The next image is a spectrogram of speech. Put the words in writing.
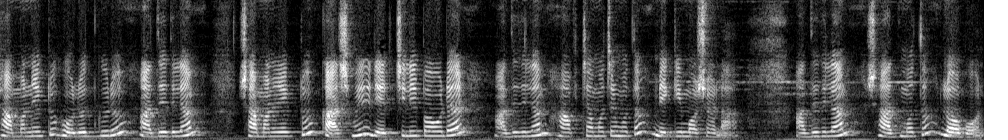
সামান্য একটু হলুদ গুঁড়ো আদে দিলাম সামান্য একটু কাশ্মীরি রেড চিলি পাউডার আদে দিলাম হাফ চামচের মতো ম্যাগি মশলা। আদে দিলাম স্বাদ মতো লবণ।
